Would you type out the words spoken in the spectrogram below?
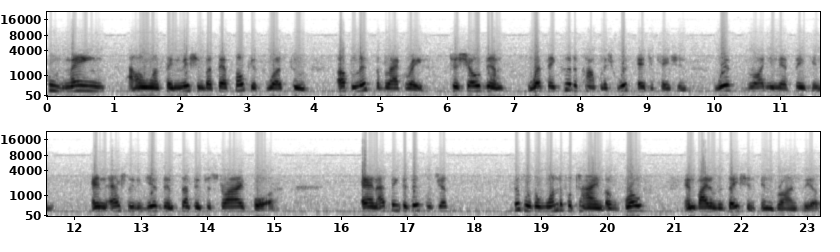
whose main, I don't want to say mission, but their focus was to uplift the black race, to show them what they could accomplish with education, with broadening their thinking, and actually to give them something to strive for. And I think that this was just, this was a wonderful time of growth and vitalization in Bronzeville.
